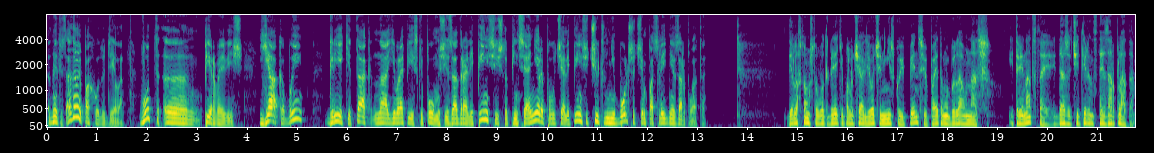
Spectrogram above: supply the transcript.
Дмитрий, а давай по ходу дела. Вот э, первая вещь. Якобы греки так на европейской помощи задрали пенсии, что пенсионеры получали пенсию чуть ли не больше, чем последняя зарплата. Дело в том, что вот греки получали очень низкую пенсию, поэтому была у нас и 13 и даже 14 зарплата.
